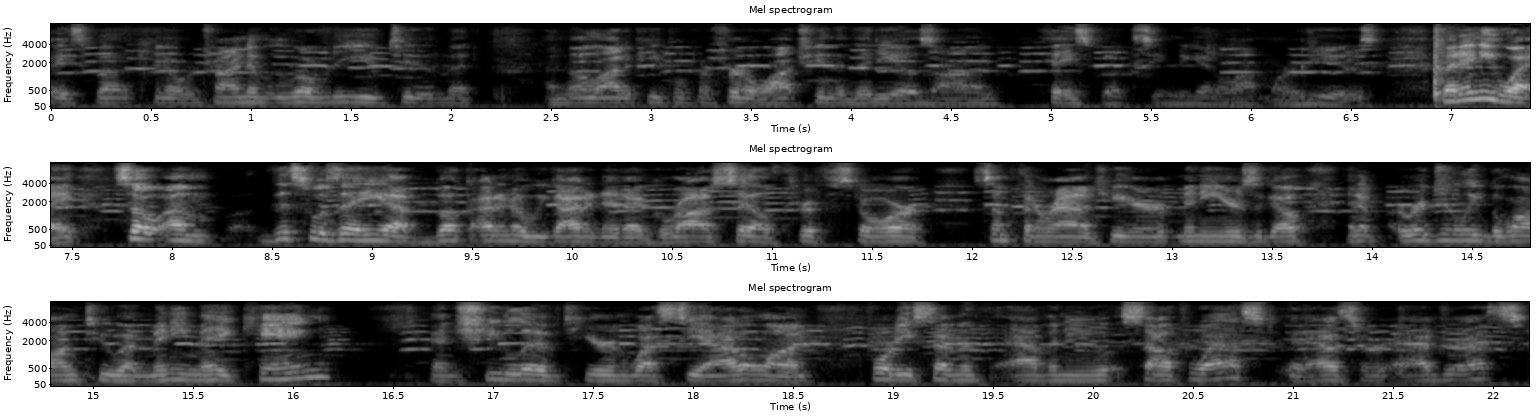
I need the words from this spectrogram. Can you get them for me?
Facebook, you know, we're trying to move over to YouTube, but I know a lot of people prefer watching the videos on Facebook, seem to get a lot more views. But anyway, so um, this was a uh, book, I don't know, we got it at a garage sale thrift store, something around here many years ago, and it originally belonged to a uh, Minnie Mae King, and she lived here in West Seattle on 47th Avenue Southwest. It has her address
